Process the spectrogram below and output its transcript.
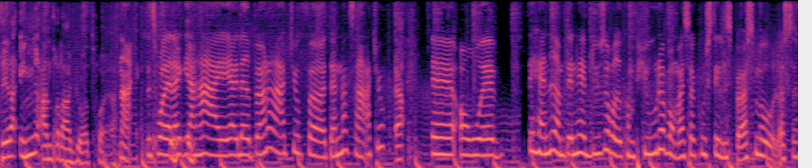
det er der ingen andre, der har gjort, tror jeg. Nej, det tror jeg heller ikke. Jeg har, jeg har lavet børneradio for Danmarks Radio. Ja. Øh, og øh, det handlede om den her lyserøde computer, hvor man så kunne stille spørgsmål, og så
